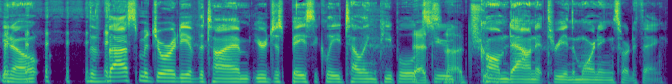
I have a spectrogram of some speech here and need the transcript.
You know, the vast majority of the time you're just basically telling people That's to calm down at three in the morning, sort of thing.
